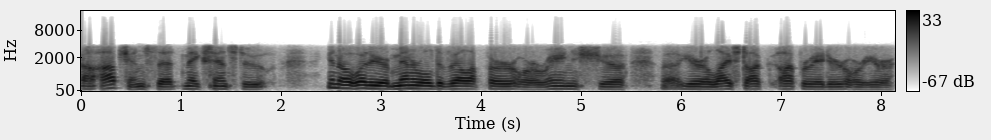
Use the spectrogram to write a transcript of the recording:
uh, options that make sense to you know, whether you're a mineral developer or a range, uh, uh, you're a livestock operator or you're a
